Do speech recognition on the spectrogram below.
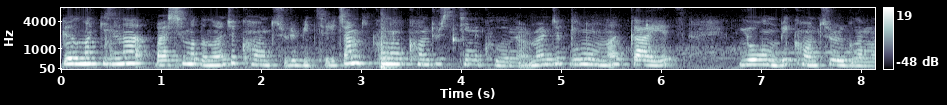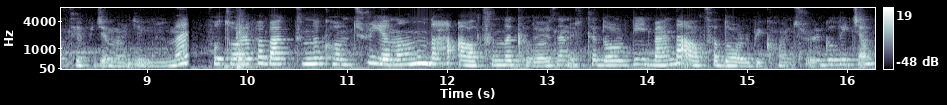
Göz makyajına başlamadan önce kontürü bitireceğim. Konum kontür stick'ini kullanıyorum. Önce bununla gayet yoğun bir kontür uygulaması yapacağım önce yüzüme. Fotoğrafa baktığımda kontür yanağımın daha altında kalıyor. O yüzden üste doğru değil ben de alta doğru bir kontür uygulayacağım.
